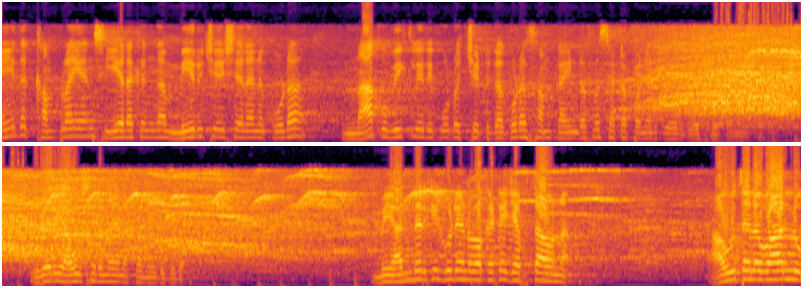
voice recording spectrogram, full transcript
మీద కంప్లయన్స్ ఏ రకంగా మీరు చేశారని కూడా నాకు వీక్లీ రిపోర్ట్ వచ్చేట్టుగా కూడా సమ్ కైండ్ ఆఫ్ సెటప్ అనేది క్రియేట్ చేసుకుంటున్నాను వెరీ అవసరమైన పని ఇది కూడా. మీ అందరికీ కూడా నేను ఒకటే చెప్తా ఉన్నా. అవతల వాళ్ళు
